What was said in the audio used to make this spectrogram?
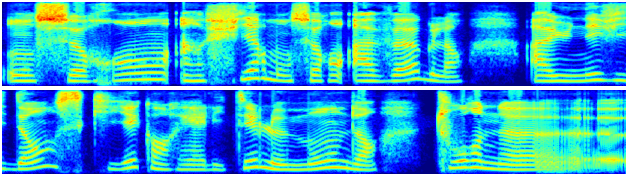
on se rend infirme, on se rend aveugle à une évidence qui est qu'en réalité le monde tourne euh,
